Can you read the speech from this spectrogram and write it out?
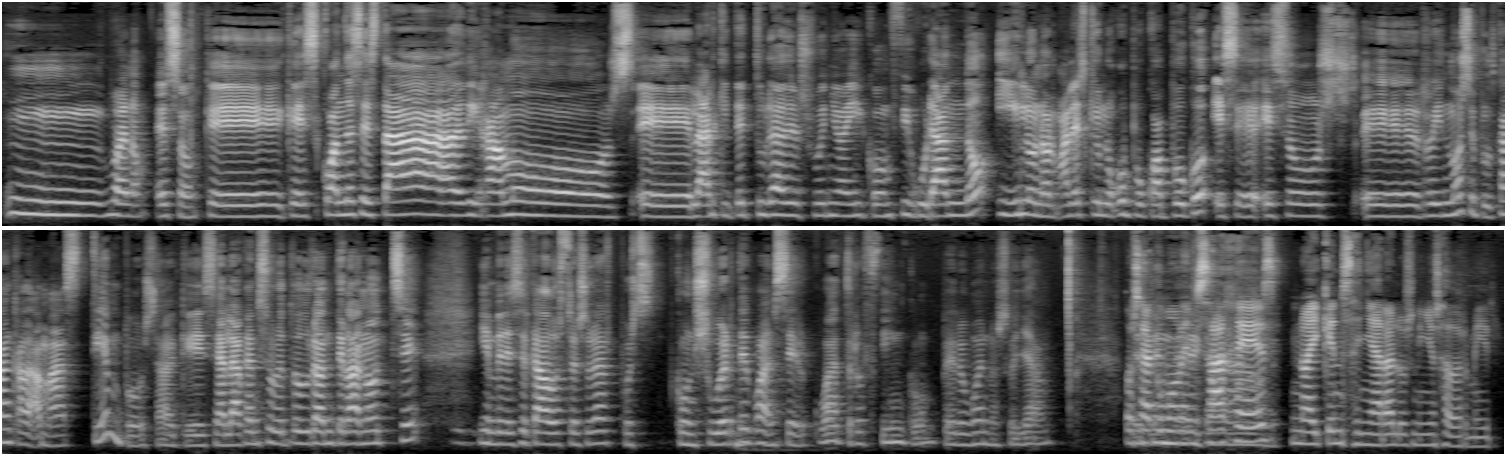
mm, bueno, eso, que, que es cuando se está, digamos, eh, la arquitectura del sueño ahí configurando y lo normal es que luego poco a poco ese- esos eh, ritmos se produzcan cada más tiempo, o sea, que se alarguen sobre todo durante la noche y en vez de ser cada dos, tres horas, pues con suerte puedan ser cuatro, cinco, pero bueno, eso ya... O sea, como de mensaje cada- no hay que enseñar a los niños a dormir.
